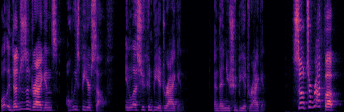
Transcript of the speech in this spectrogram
Well, in Dungeons and Dragons, always be yourself, unless you can be a dragon, and then you should be a dragon. So to wrap up,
